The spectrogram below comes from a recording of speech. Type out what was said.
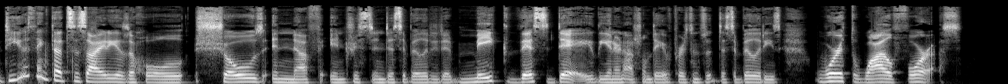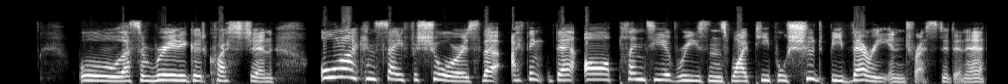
do you think that society as a whole shows enough interest in disability to make this day, the International Day of Persons with Disabilities, worthwhile for us? Oh, that's a really good question all I can say for sure is that I think there are plenty of reasons why people should be very interested in it.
